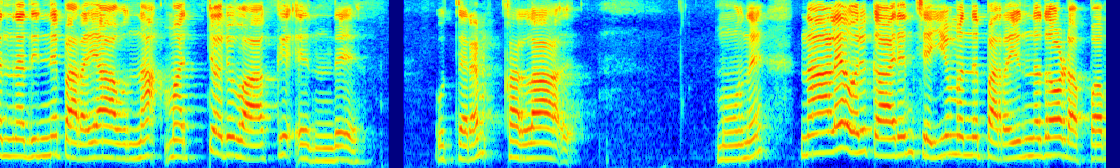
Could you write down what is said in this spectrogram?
എന്നതിന് പറയാവുന്ന മറ്റൊരു വാക്ക് എന്ത്? ഉത്തരം ഖലാ മൂന്ന് നാളെ ഒരു കാര്യം ചെയ്യുമെന്ന് പറയുന്നതോടൊപ്പം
